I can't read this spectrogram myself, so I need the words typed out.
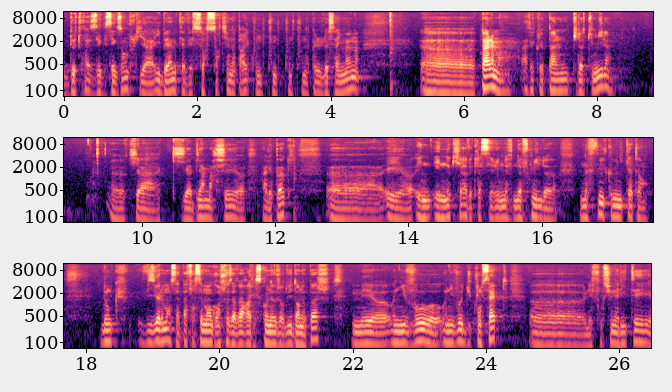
deux, trois ex exemples. Il y a IBM qui avait sorti un appareil qu'on qu qu appelle le Simon. Palm, avec le Palm Pilot 1000, euh, qui, a, qui a bien marché euh, à l'époque. Euh, et, Nokia avec la série 9, 9000, 9000 communicateurs. Donc visuellement, ça n'a pas forcément grand-chose à voir avec ce qu'on a aujourd'hui dans nos poches, mais euh, au, niveau, au niveau du concept, euh, les fonctionnalités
